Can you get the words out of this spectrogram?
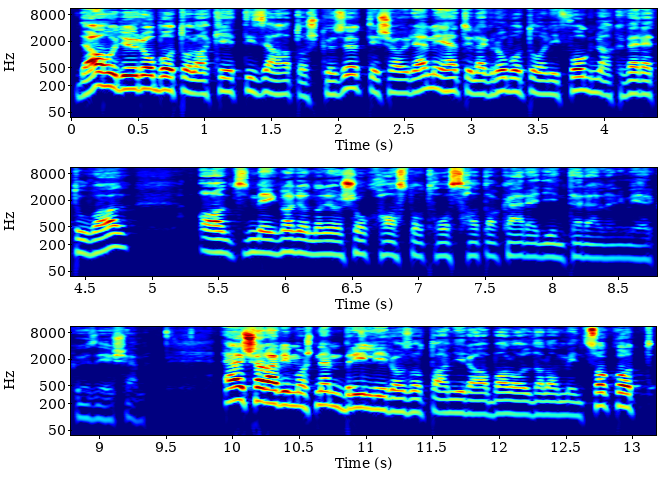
de ahogy ő robotol a két 16-os között, és ahogy remélhetőleg robotolni fognak Veretuval, az még nagyon-nagyon sok hasznot hozhat akár egy Inter elleni mérkőzésem. El Saravi most nem brillírozott annyira a bal oldalon, mint szokott,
